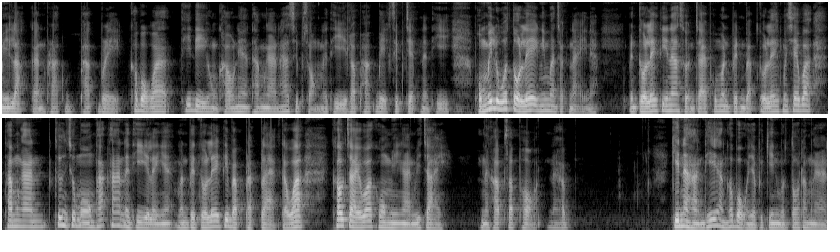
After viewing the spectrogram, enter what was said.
มีหลักการพักพักเบรกเขาบอกว่าที่ดีของเขาเนี่ยทำงาน 52 นาที แล้วพักเบรก 17 นาที ผมไม่รู้ว่าตัวเลขนี้มาจากไหนนะเป็นตัวเลขที่น่าสนใจเพราะมันเป็นแบบตัวเลขไม่ใช่ว่าทำงานครึ่งชั่วโมงพัก 5 นาทีอะไรเงี้ยมันเป็นตัวเลขที่แบบแปลกๆ แต่ว่าเข้าใจว่าคงมีงานวิจัยนะครับ support นะครับกินอาหารที่ยังเขาบอกอย่าไปกินบนโต๊ะทำงาน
